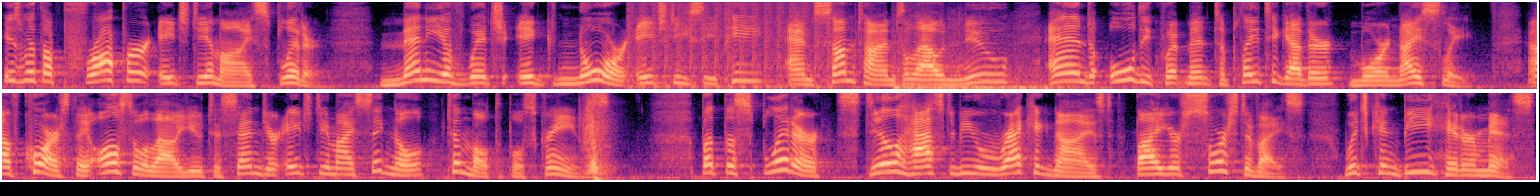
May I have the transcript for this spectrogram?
is with a proper HDMI splitter, many of which ignore HDCP and sometimes allow new and old equipment to play together more nicely. Of course, they also allow you to send your HDMI signal to multiple screens but the splitter still has to be recognized by your source device, which can be hit or miss,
